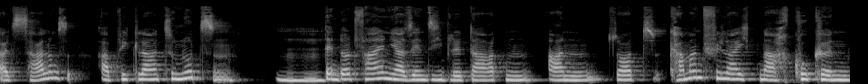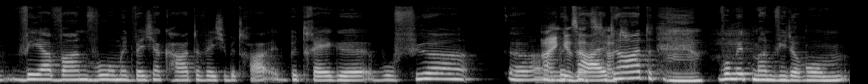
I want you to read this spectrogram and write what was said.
als Zahlungsabwickler zu nutzen. Mhm. Denn dort fallen ja sensible Daten an. Dort kann man vielleicht nachgucken, wer wann wo mit welcher Karte welche Betra Beträge wofür äh, bezahlt hat, hat mhm. womit man wiederum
